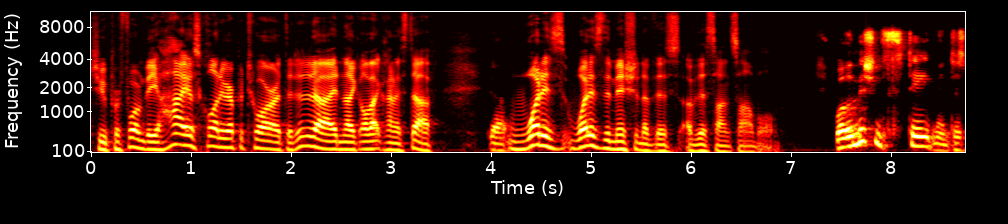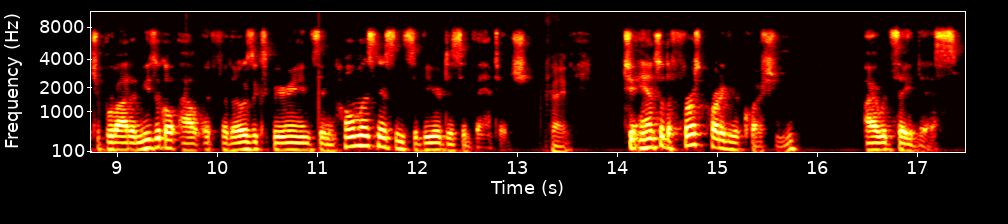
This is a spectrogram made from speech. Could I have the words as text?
to perform the highest quality repertoire, the da, da, da, and like all that kind of stuff. Yeah. What is what is the mission of this of this ensemble? Well, the mission statement is to provide a musical outlet for those experiencing homelessness and severe disadvantage. Okay. To answer the first part of your question, I would say this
